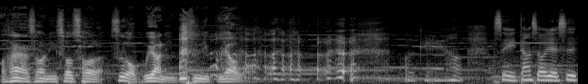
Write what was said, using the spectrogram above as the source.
我太太说，你说错了，是我不要你，不是你不要我。所以当时候也是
